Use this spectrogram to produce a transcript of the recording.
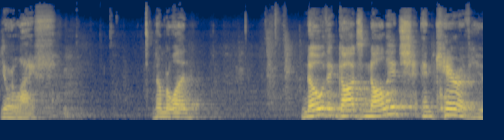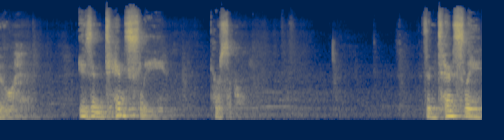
your life? Number one, know that God's knowledge and care of you is intensely personal. It's intensely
